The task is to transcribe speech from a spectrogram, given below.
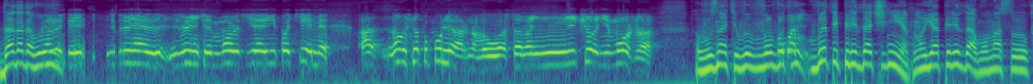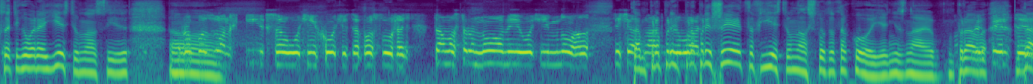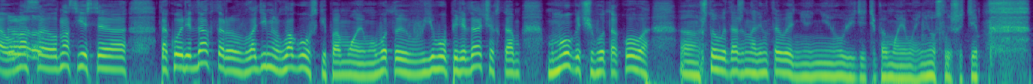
Да-да-да, вы... Скажите, извините, извините, может, я и не по теме, а научно-популярного у вас там ничего не можно? Вы знаете, вы, вы, вот в, в этой передаче нет, но я передам. У нас, кстати говоря, есть у нас... Э, Робозон Хиггса очень хочется послушать там астрономии очень много сейчас Там про, про пришельцев есть у нас что-то такое, я не знаю. Про... Да, да, у нас, э, у нас есть э, такой редактор Владимир Лаговский, по-моему. Вот э, в его передачах там много чего такого, что вы даже на РЕН-ТВ не, не увидите, по-моему, и не услышите.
